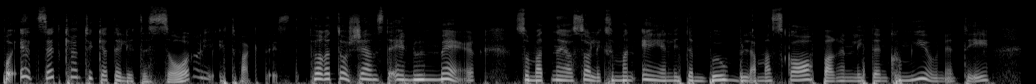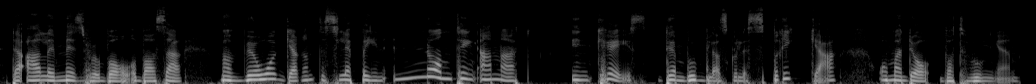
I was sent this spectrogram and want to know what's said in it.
på ett sätt kan jag tycka att det är lite sorgligt faktiskt. För att då känns det ännu mer som att när jag sa liksom man är en liten bubbla, man skapar en liten community där alla är miserable och bara så här, man vågar inte släppa in någonting annat in case den bubblan skulle spricka och man då var tvungen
